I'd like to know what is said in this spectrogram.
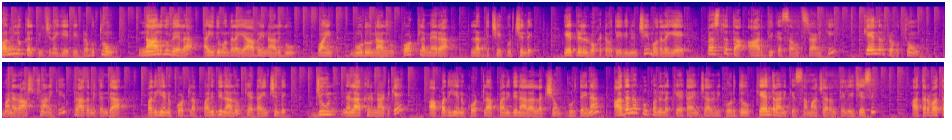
పనులు కల్పించిన ఏపీ ప్రభుత్వం నాలుగు వేల ఐదు వందల యాభై నాలుగు పాయింట్ మూడు నాలుగు కోట్ల మేర లబ్ధి చేకూర్చింది. ఏప్రిల్ ఒకటవ తేదీ నుంచి మొదలయ్యే ప్రస్తుత ఆర్థిక సంవత్సరానికి కేంద్ర ప్రభుత్వం మన రాష్ట్రానికి ప్రాథమికంగా పదిహేను కోట్ల పని దినాలు కేటాయించింది. జూన్ నెలాఖరు నాటికే ఆ పదిహేను కోట్ల పని దినాల లక్ష్యం పూర్తయిన అదనపు పనుల కేటాయించాలని కోరుతూ కేంద్రానికి సమాచారం తెలియజేసి ఆ తర్వాత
